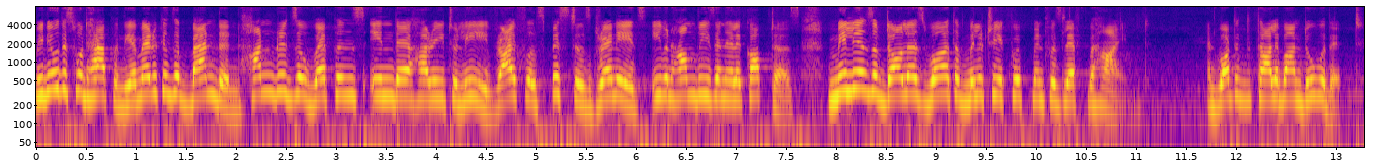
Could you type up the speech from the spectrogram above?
We knew this would happen. The Americans abandoned hundreds of weapons in their hurry to leave rifles, pistols, grenades, even Humvees and helicopters. Millions of dollars worth of military equipment was left behind. And what did the Taliban do with it?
